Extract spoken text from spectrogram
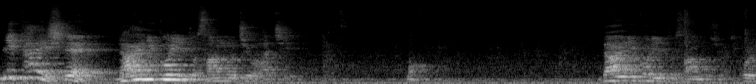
に対して第2コリント3の18第2コリント3の18これ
